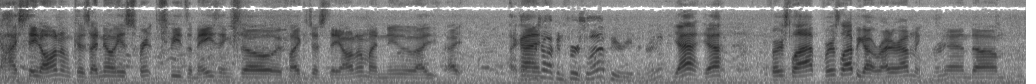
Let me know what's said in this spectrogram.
I stayed on him because I know his sprint speed's amazing. So if I could just stay on him, I knew I, I, I kind of talking first lap here, even, right? yeah, yeah. First lap, first lap, he got right around me, Right. and um,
